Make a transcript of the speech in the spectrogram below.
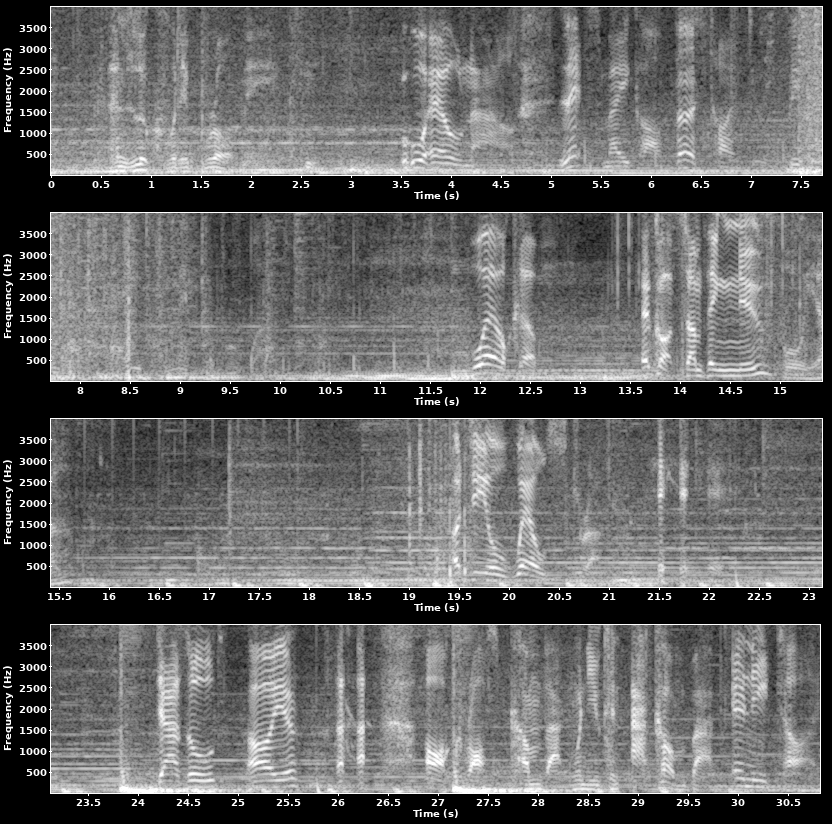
and look what it brought me. well now, let's make our first time doing business a memorable one. Welcome. I got something new for you. A deal well struck. Dazzled, are you? Our crafts come back when you can come back anytime.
